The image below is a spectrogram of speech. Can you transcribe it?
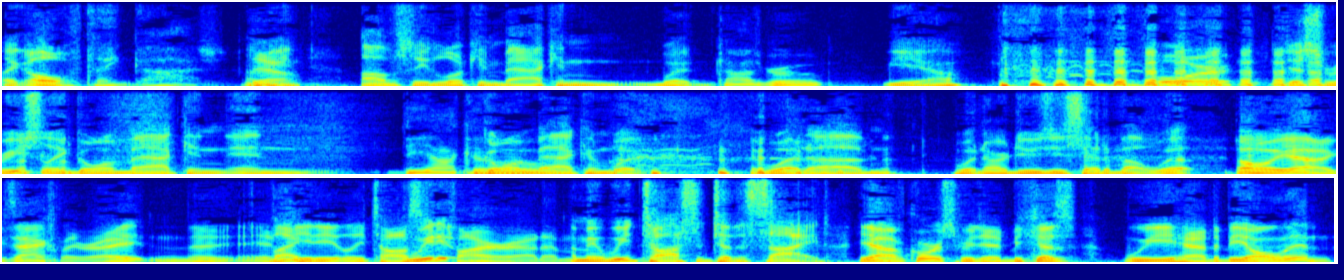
Like, oh, thank gosh. I Yeah. mean, obviously looking back and what, Cosgrove, yeah, or just recently going back and and Diaco. going back and what what um, what Narduzzi said about Whip. Oh yeah, exactly right. And, uh, immediately toss we the fire at him. I mean, we tossed it to the side. yeah, of course we did because we had to be all in.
